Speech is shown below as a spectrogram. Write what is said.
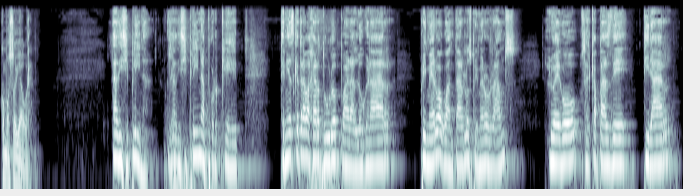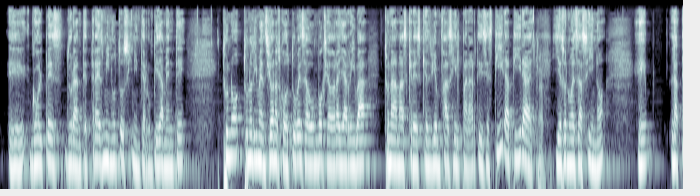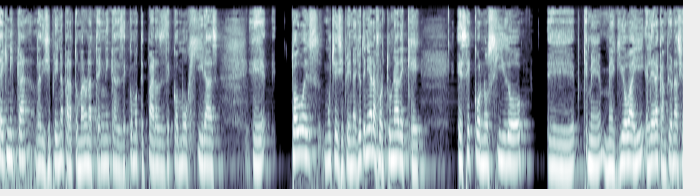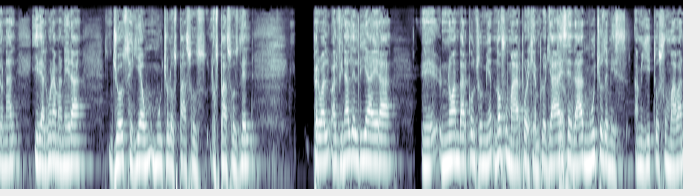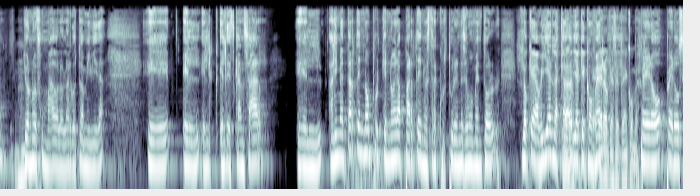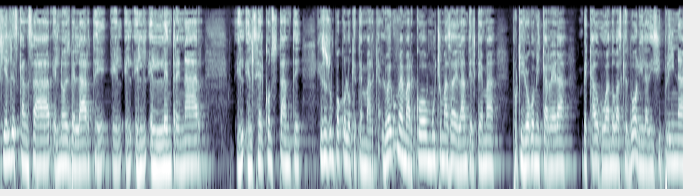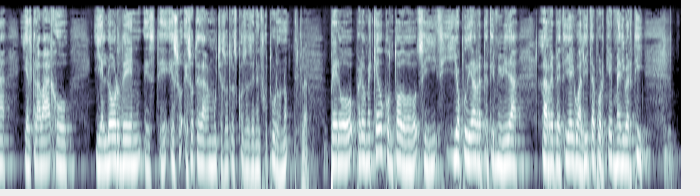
como soy ahora? La disciplina. La disciplina porque tenías que trabajar duro para lograr primero aguantar los primeros rounds, luego ser capaz de tirar eh, golpes durante tres minutos ininterrumpidamente. Tú no, tú no dimensionas cuando tú ves a un boxeador allá arriba, tú nada más crees que es bien fácil pararte y dices, tira, tira, y eso no es así, ¿no? Eh, la técnica, la disciplina para tomar una técnica, desde cómo te paras, desde cómo giras, eh, todo es mucha disciplina. Yo tenía la fortuna de que ese conocido eh, que me, me, guió ahí, él era campeón nacional y de alguna manera yo seguía mucho los pasos, los pasos de él. Pero al, final del día era eh, no andar consumiendo, no fumar, por ejemplo. Ya a esa edad muchos de mis amiguitos fumaban. Yo no he fumado a lo largo de toda mi vida. Eh, el, el, el descansar, el alimentarte no porque no era parte de nuestra cultura en ese momento. Lo que había en la casa había que comer. Era lo que se tenía que comer. Pero, pero sí el descansar, el no desvelarte, el, el, el entrenar, el, ser constante, eso es un poco lo que te marca. Luego me marcó mucho más adelante el tema, porque yo hago mi carrera becado jugando básquetbol y la disciplina y el trabajo y el orden, este, eso, eso te da muchas otras cosas en el futuro, ¿no? Claro. Pero, pero me quedo con todo. Si, si yo pudiera repetir mi vida, la repetía igualita porque me divertí.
